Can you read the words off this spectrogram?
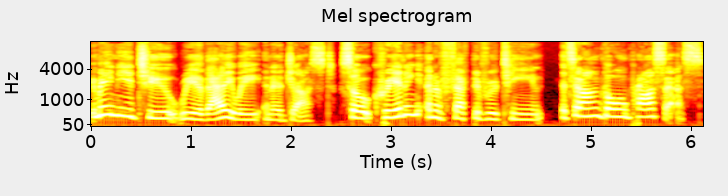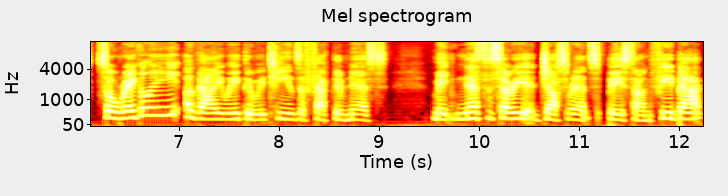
you may need to reevaluate and adjust. So, creating an effective routine, it's an ongoing process. So, regularly evaluate the routine's effectiveness, make necessary adjustments based on feedback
